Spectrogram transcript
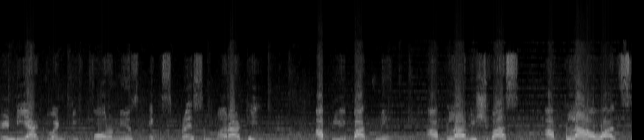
India twenty four news express Marathi. आपली बातमी आपला विश्वास आपला आवाज.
